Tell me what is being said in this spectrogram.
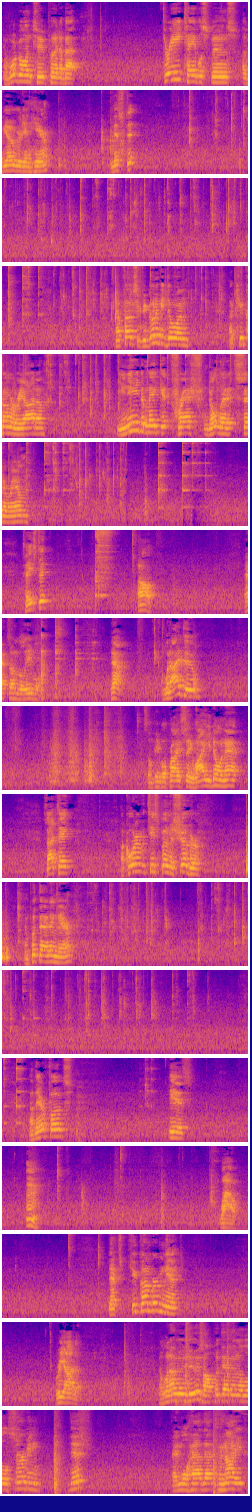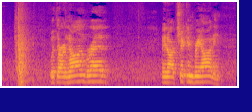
And we're going to put about three tablespoons of yogurt in here. Missed it. Now folks, if you're going to be doing a cucumber riata, you need to make it fresh. Don't let it sit around. Taste it. Oh, that's unbelievable. Now, what I do, some people probably say, why are you doing that? So I take a quarter of a teaspoon of sugar and put that in there. Now there folks is Wow. That's cucumber mint riata. And what I'm going to do is I'll put that in a little serving dish and we'll have that tonight with our naan bread and our chicken biryani.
